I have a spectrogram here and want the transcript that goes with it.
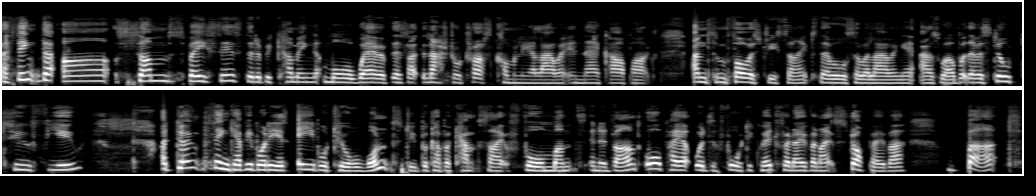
I think there are some spaces that are becoming more aware of this, like the National Trust commonly allow it in their car parks, and some forestry sites, they're also allowing it as well, but there are still too few. I don't think everybody is able to or wants to up a campsite four months in advance or pay upwards of 40 quid for an overnight stopover. But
